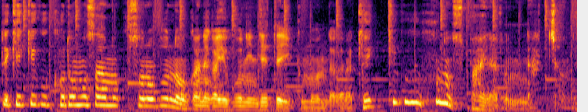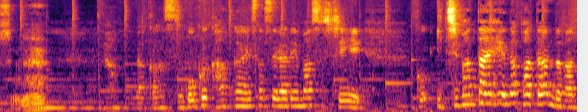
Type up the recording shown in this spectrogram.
で結局子供さんもその分のお金が横に出ていくもんだから結局負のスパイラルになっちゃうんですよね、うんなんかすごく考えさせられますし一番大変なパターンだな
